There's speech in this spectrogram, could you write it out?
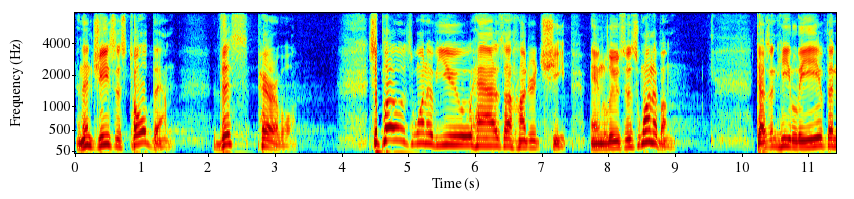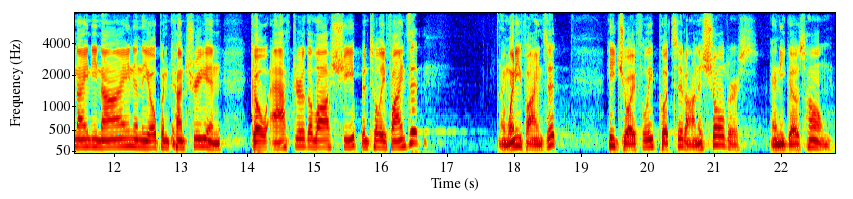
And then Jesus told them this parable Suppose one of you has a hundred sheep and loses one of them. Doesn't he leave the 99 in the open country and go after the lost sheep until he finds it? And when he finds it, he joyfully puts it on his shoulders and he goes home.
